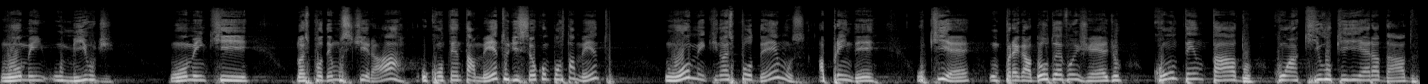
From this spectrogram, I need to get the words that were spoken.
um homem humilde, um homem que nós podemos tirar o contentamento de seu comportamento, um homem que nós podemos aprender o que é um pregador do evangelho contentado com aquilo que lhe era dado,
